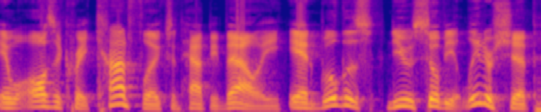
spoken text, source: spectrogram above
It will also create conflicts in Happy Valley, and will this new Soviet leadership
